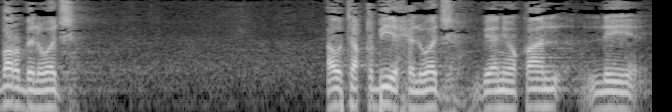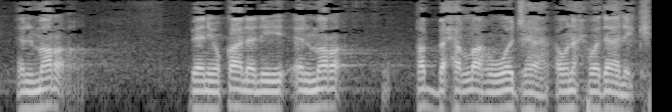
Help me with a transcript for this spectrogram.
ضرب الوجه أو تقبيح الوجه بأن يقال للمرء بأن يقال للمرء قبح الله وجهه أو نحو ذلك.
